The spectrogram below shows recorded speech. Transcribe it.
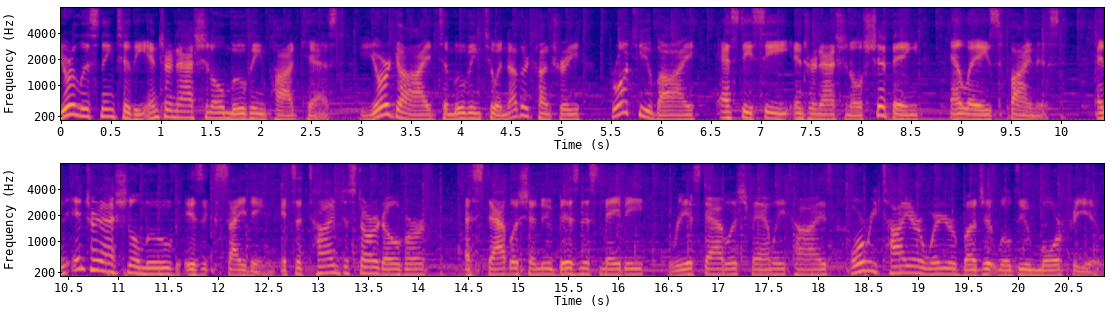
You're listening to the International Moving Podcast, your guide to moving to another country, brought to you by SDC International Shipping, LA's finest. An international move is exciting. It's a time to start over, establish a new business, maybe, reestablish family ties, or retire where your budget will do more for you.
